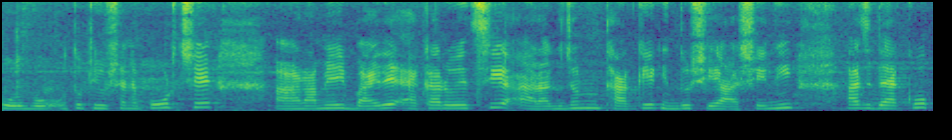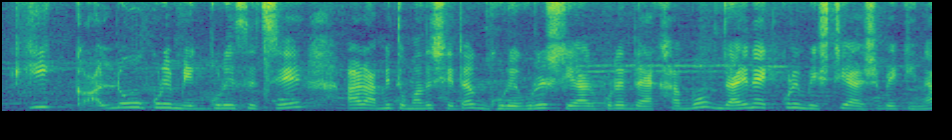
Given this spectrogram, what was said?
করব? ও তো টিউশনে পড়ছে, আর আমি এই বাইরে একা রয়েছি, আর একজন থাকে কিন্তু সে আসেনি। আজ দেখো কি কালো করে মেঘ ঘুরে এসেছে, আর আমি তোমাদের সেটা ঘুরে ঘুরে শেয়ার করে দেখাবো। জানি না এক্ষুনি বৃষ্টি আসবে কি না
